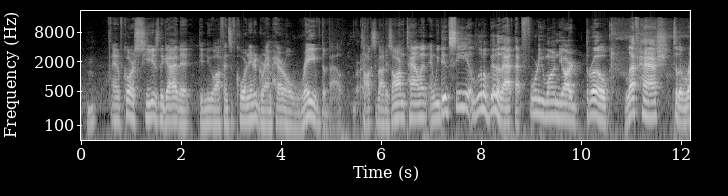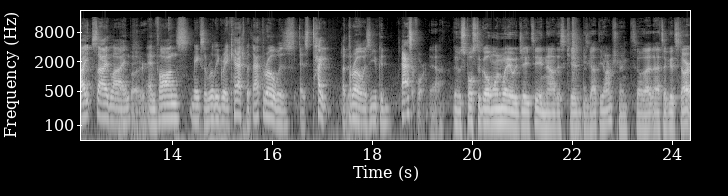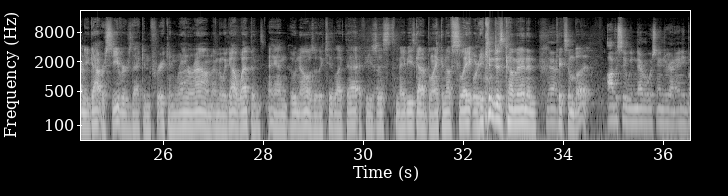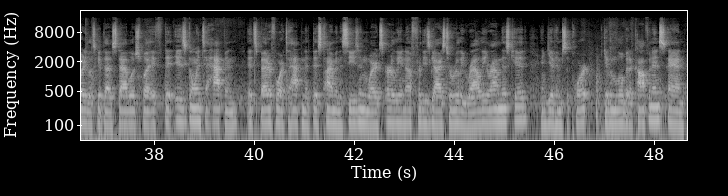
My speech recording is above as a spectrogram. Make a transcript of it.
And of course, he is the guy that the new offensive coordinator, Graham Harrell, raved about. Talks about his arm talent, and we did see a little bit of that. That 41 yard throw, left hash to the right sideline, oh, Butter. and Vaughn's makes a really great catch, but that throw was as tight a throw as you could ask for. Yeah, it was supposed to go one way with JT, and now this kid, he's got the arm strength, so that, that's a good start. And you got receivers that can freaking run around. I mean, we got weapons, and who knows with a kid like that if he's just maybe he's got a blank enough slate where he can just come in and Yeah. kick some butt. Obviously, we never wish injury on anybody. Let's get that established. But if it is going to happen, it's better for it to happen at this time in the season where it's early enough for these guys to really rally around this kid and give him support, give him a little bit of confidence. And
